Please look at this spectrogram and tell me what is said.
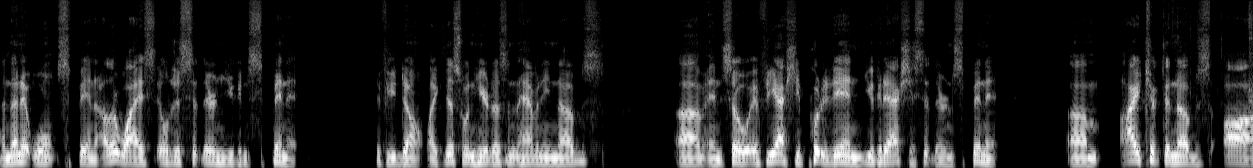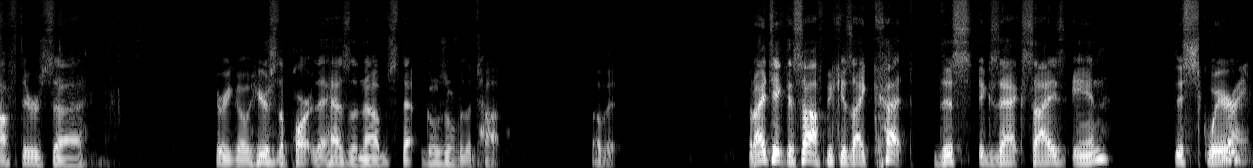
and then it won't spin. Otherwise, it'll just sit there and you can spin it if you don't. Like this one here doesn't have any nubs. Um, and so if you actually put it in, you could actually sit there and spin it. Um, I took the nubs off. There's uh here we go. Here's the part that has the nubs that goes over the top. of it. But I take this off because I cut this exact size in this square Right.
